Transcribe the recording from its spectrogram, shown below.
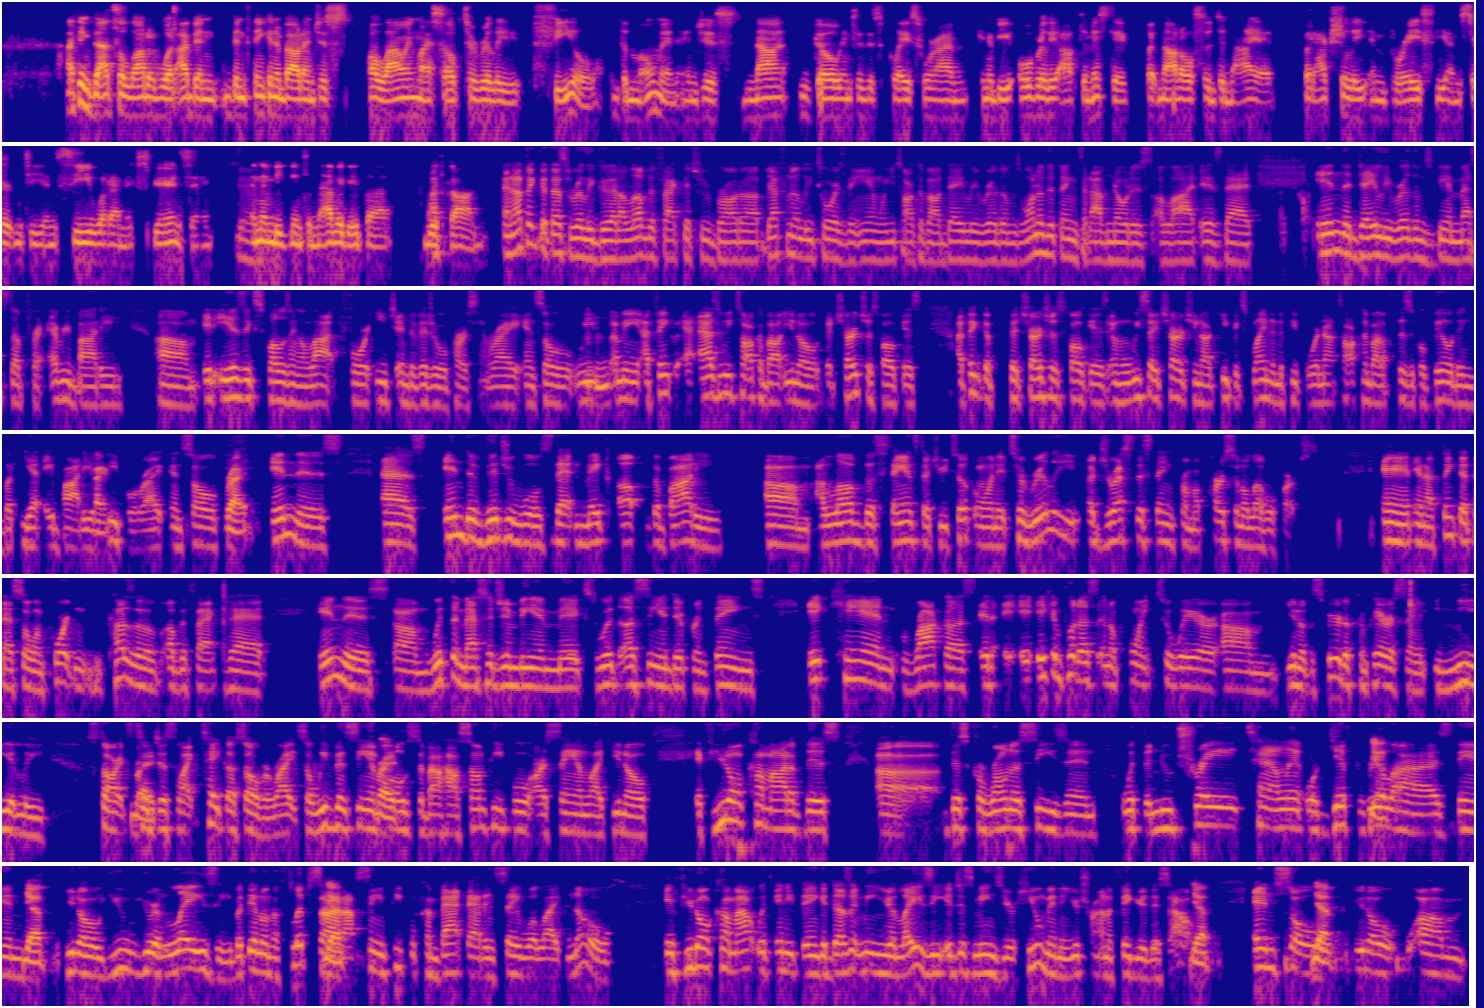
I think that's a lot of what I've been been thinking about and just allowing myself to really feel the moment and just not go into this place where I'm going to be overly optimistic, but not also deny it, but actually embrace the uncertainty and see what I'm experiencing yeah. and then begin to navigate that with God. And I think that that's really good. I love the fact that you brought up definitely towards the end when you talked about daily rhythms. One of the things that I've noticed a lot is that in the daily rhythms being messed up for everybody, um, it is exposing a lot for each individual person, right? And so we, mm-hmm. I mean, I think as we talk about, you know, the church's focus, I think the, the church's focus, and when we say church, you know, I keep explaining to people, we're not talking about a physical building, but yet a body of right. people, right? And so right. in this, as individuals that make up the body, um, I love the stance that you took on it to really address this thing from a personal level first and and I think that that's so important because of of the fact that in this, um, with the messaging being mixed, with us seeing different things, it can rock us. It, it, it can put us in a point to where um, you know the spirit of comparison immediately starts right. to just like take us over, right? So we've been seeing right. posts about how some people are saying like, you know, if you don't come out of this uh, this Corona season with the new trade, talent, or gift realized, yep. then yep. you know you you're lazy. But then on the flip side, yep. I've seen people combat that and say, well, like no. If you don't come out with anything, it doesn't mean you're lazy. It just means you're human and you're trying to figure this out. Yep. And so, yep. you know, um,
